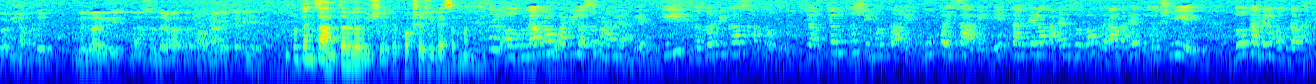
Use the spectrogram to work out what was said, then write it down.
भविष्यामध्ये उमेदवारी संदर्भात भावना व्यक्त केली आहे तो त्यांचा अंतर्गत विषय त्या पक्षाशी काही संबंध नाही. गुलाबराव पाटील असं म्हणाले आहेत की नगरविकास खातं जे अत्यंत श्रीमंत आहे खूप पैसा आहे एक तारखेला बाहेर झोपा घराबाहेर लक्ष्मी येईल दोन तारखेला मतदान आहे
